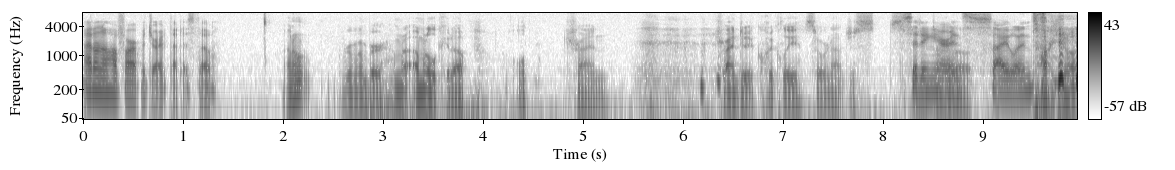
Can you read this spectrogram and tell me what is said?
I don't know how far of a drive that is, though. I don't remember. I'm gonna, I'm gonna look it up. I'll try and try and do it quickly, so we're not just Sitting here in about- silence. talking about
